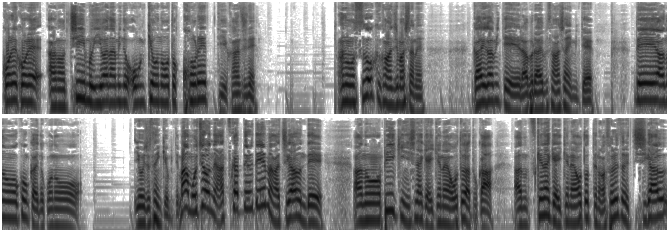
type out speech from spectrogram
これこれ、あの、チーム岩波の音響の音、これっていう感じね。あの、すごく感じましたね。外画見て、ラブライブサンシャイン見て、で、あの、今回のこの、幼女選挙を見て、まあもちろんね、扱ってるテーマが違うんで、あの、ピーキーにしなきゃいけない音だとか、あの、つけなきゃいけない音っていうのがそれぞれ違うっ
